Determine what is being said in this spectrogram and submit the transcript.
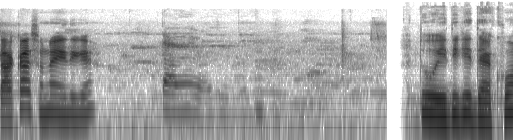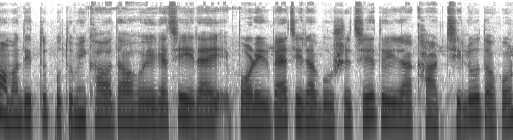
তাকা শোনা এইদিকে। তো এইদিকে দেখো, আমাদের তো প্রথমেই খাওয়া দাওয়া হয়ে গেছে। এরা পরের ব্যাচ, এরা বসেছে, তো এরা খাটছিল তখন।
